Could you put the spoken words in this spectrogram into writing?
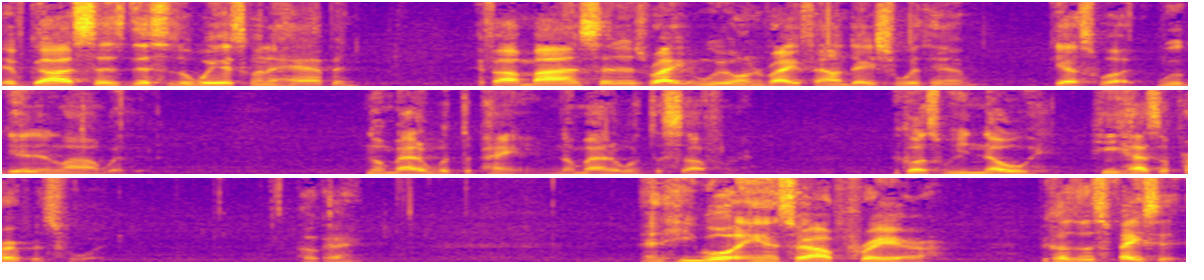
If God says this is the way it's going to happen, if our mindset is right and we're on the right foundation with Him, guess what? We'll get in line with it. No matter what the pain, no matter what the suffering. Because we know He has a purpose for it. Okay? And He will answer our prayer. Because let's face it,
